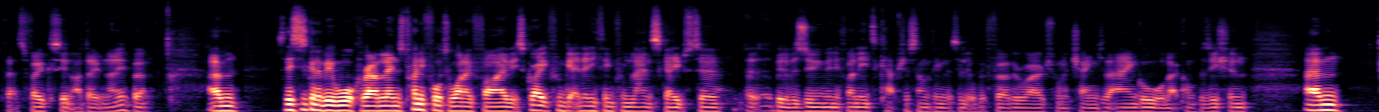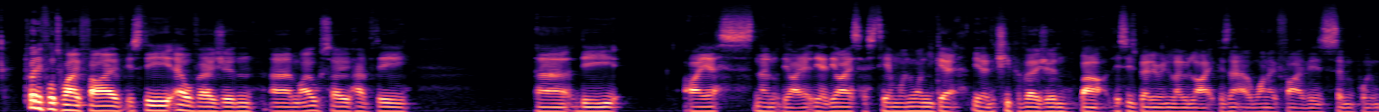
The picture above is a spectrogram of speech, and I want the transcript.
if that's focusing, I don't know, but um, so this is going to be a walk around lens 24 to 105. It's great from getting anything from landscapes to a, a, bit of a zoom in if I need to capture something that's a little bit further away. I just want to change that angle or that composition. Um, 24 to 105 is the L version. Um, I also have the uh, the IS, no, not the IS, yeah, the IS STM one, the one you get, you know, the cheaper version, but this is better in low light because that at 105 is 7.1,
